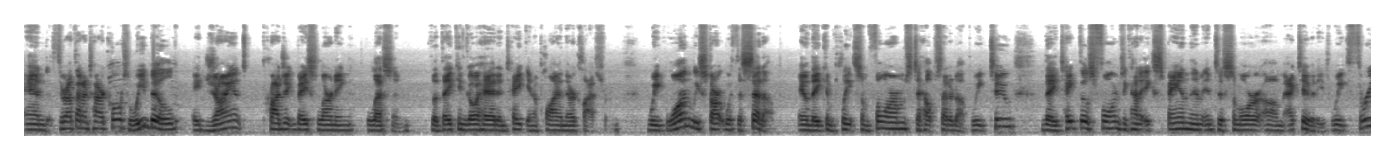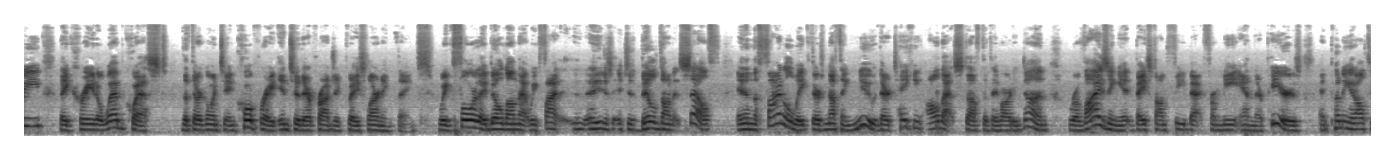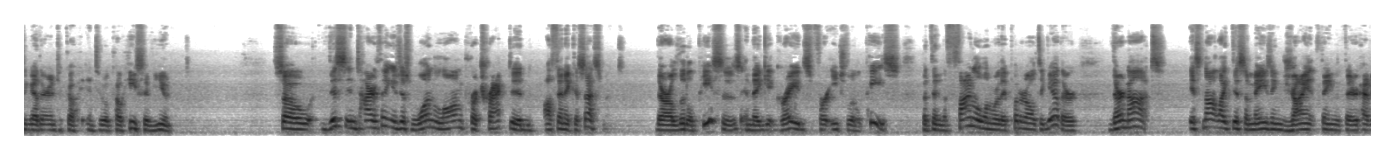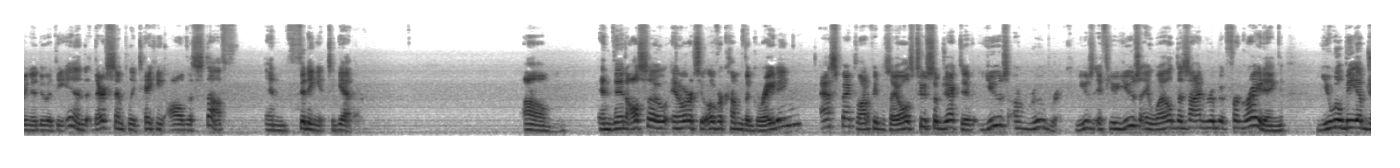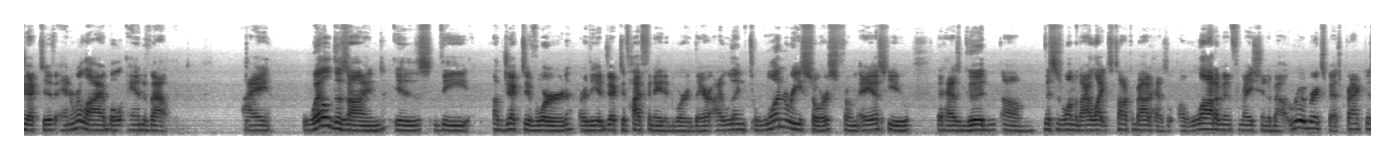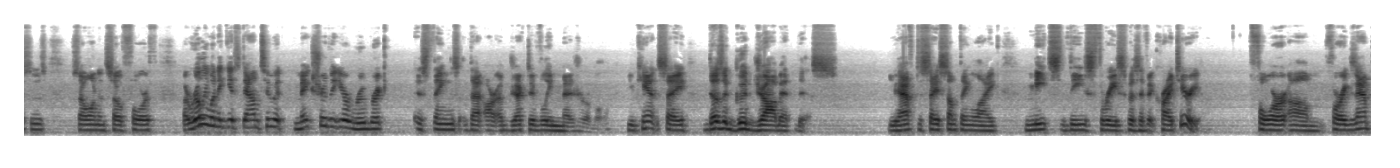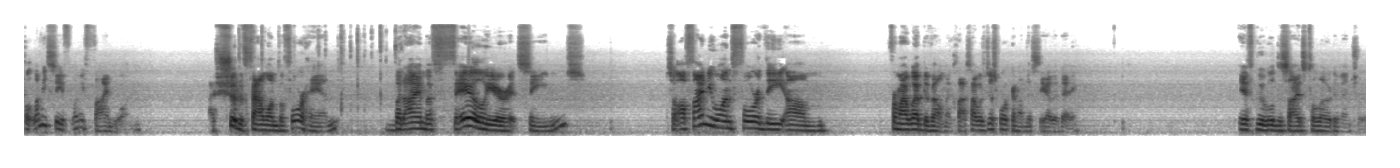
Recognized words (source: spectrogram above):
And throughout that entire course, we build a giant project-based learning lesson that they can go ahead and take and apply in their classroom. Week one, we start with the setup and they complete some forms to help set it up. Week two, they take those forms and kind of expand them into some more um, activities. Week three, they create a web quest that they're going to incorporate into their project-based learning thing. Week four, they build on that. Week five, it just, it just builds on itself and in the final week, there's nothing new. They're taking all that stuff that they've already done, revising it based on feedback from me and their peers, and putting it all together into, into a cohesive unit. So this entire thing is just one long, protracted, authentic assessment. There are little pieces, and they get grades for each little piece. But then the final one, where they put it all together, they're not. It's not like this amazing giant thing that they're having to do at the end. They're simply taking all the stuff and fitting it together. Um, and then also, in order to overcome the grading aspect, a lot of people say, "Oh, it's too subjective." Use a rubric. Use if you use a well-designed rubric for grading, you will be objective and reliable and valid. I well-designed is the objective word or the objective hyphenated word there. I linked one resource from ASU that has good. Um, this is one that I like to talk about. It has a lot of information about rubrics, best practices, so on and so forth. But really, when it gets down to it, make sure that your rubric is things that are objectively measurable. You can't say, does a good job at this. You have to say something like, meets these three specific criteria. For, um, for example, let me see if, let me find one. I should have found one beforehand, but I am a failure, it seems. So I'll find you one for the, um, for my web development class. I was just working on this the other day if Google decides to load eventually.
